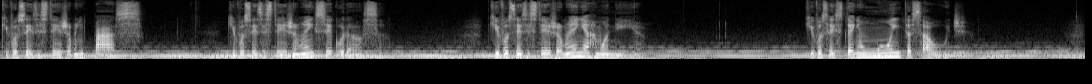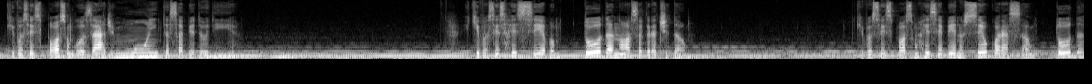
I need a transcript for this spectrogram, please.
Que vocês estejam em paz, que vocês estejam em segurança, que vocês estejam em harmonia, que vocês tenham muita saúde, que vocês possam gozar de muita sabedoria e que vocês recebam toda a nossa gratidão que vocês possam receber no seu coração toda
